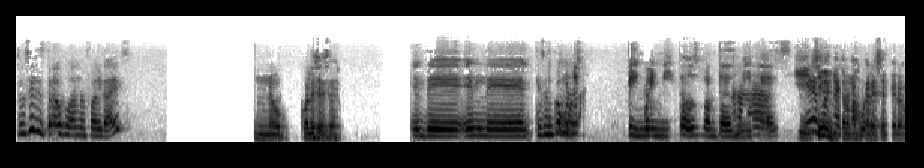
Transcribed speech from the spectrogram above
¿Tú sí has estado jugando Fall Guys? No, ¿cuál es ese? El de, el de, que son Como unos pingüinitos, fantasmitas. Y Tiene sí me invitaron a jugar ese, pero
